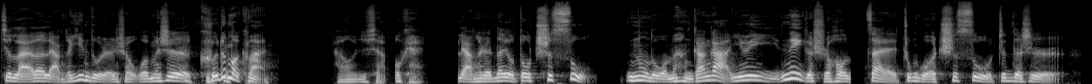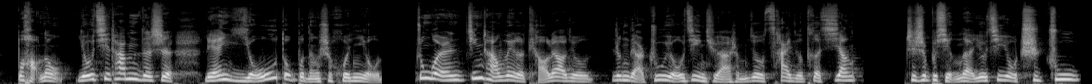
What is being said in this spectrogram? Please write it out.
就来了两个印度人说我们是 Kudamukman，然后我就想 OK，两个人呢又都吃素，弄得我们很尴尬，因为那个时候在中国吃素真的是不好弄，尤其他们的是连油都不能是荤油，中国人经常为了调料就扔点猪油进去啊，什么就菜就特香，这是不行的，尤其又吃猪，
